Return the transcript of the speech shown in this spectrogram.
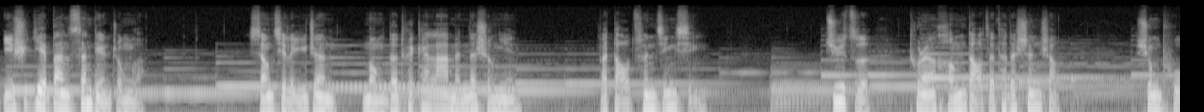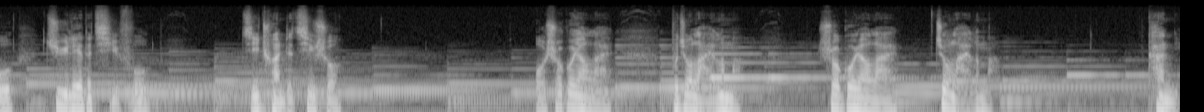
已是夜半三点钟了，响起了一阵猛地推开拉门的声音，把岛村惊醒。驹子突然横倒在他的身上，胸脯剧烈的起伏。急喘着气说：“我说过要来，不就来了吗？说过要来，就来了吗？看你，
